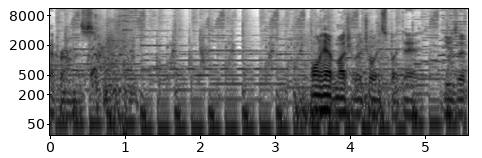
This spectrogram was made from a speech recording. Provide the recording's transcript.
I promise. Won't have much of a choice but to use it.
